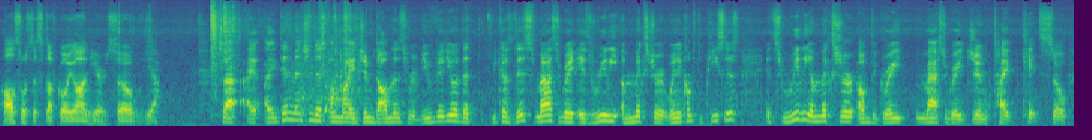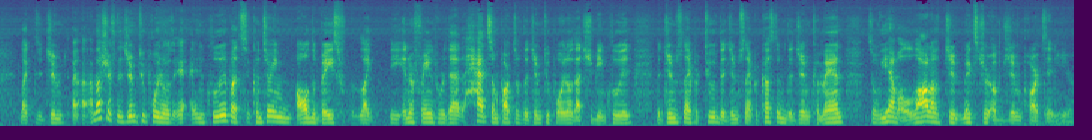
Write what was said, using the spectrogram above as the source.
all sorts of stuff going on here. So yeah. So I, I did mention this on my GM Dominance review video that because this Master Grade is really a mixture, when it comes to pieces, it's really a mixture of the great Master Grade GM type kits. So like the GM, I, am not sure if the GM 2.0 is included, but considering all the base, like the inner frames were that had some parts of the GM 2.0 that should be included. The GM Sniper 2, the GM Sniper Custom, the GM Command. So we have a lot of gym mixture of gym parts in here.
